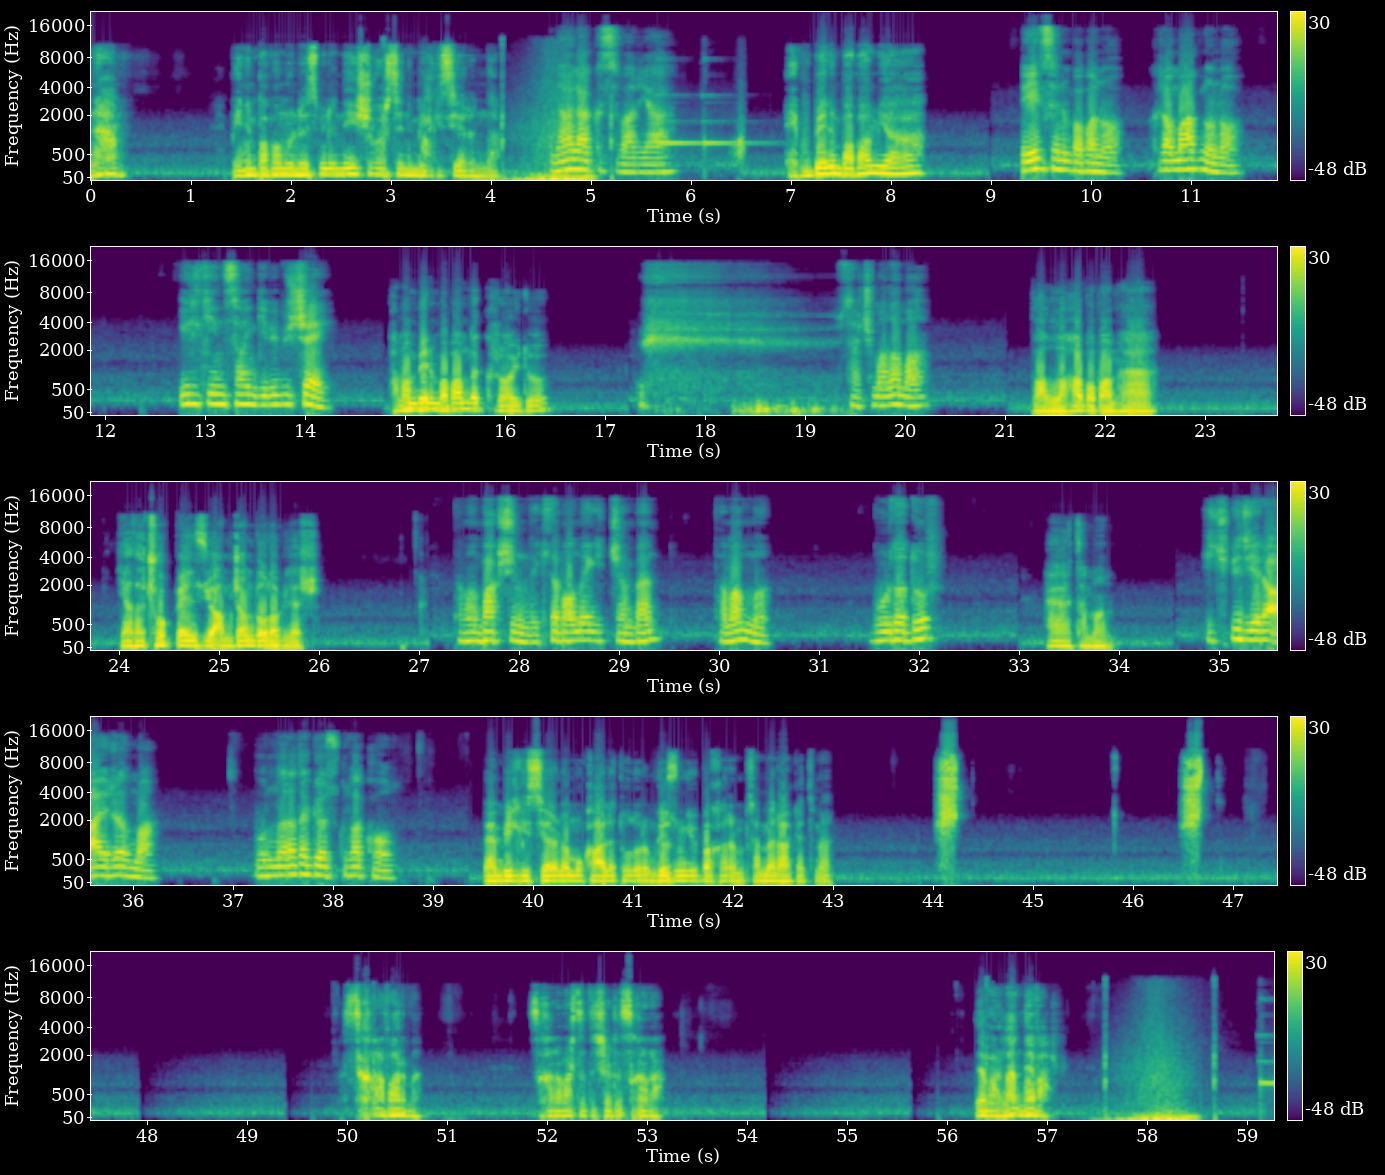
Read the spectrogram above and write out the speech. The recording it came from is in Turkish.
Anam. Benim babamın resminin ne işi var senin bilgisayarında? Ne alakası var ya? E bu benim babam ya. Değil senin baban o. Cro-Magnon o. İlk insan gibi bir şey. Tamam benim babam da kroydu. Saçmalama. Vallahi babam ha. Ya da çok benziyor amcam da olabilir. Tamam bak şimdi kitap almaya gideceğim ben. Tamam mı? Burada dur. He tamam. Hiçbir yere ayrılma. Bunlara da göz kulak ol. Ben bilgisayarına mukalet olurum. Gözüm gibi bakarım. Sen merak etme. Şşt. Şşt. Sigara var mı? Sigara varsa dışarıda sigara. Ne var lan ne var?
